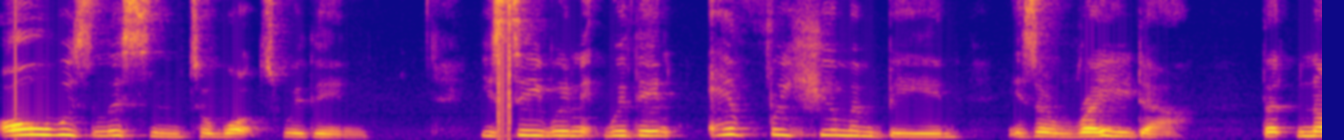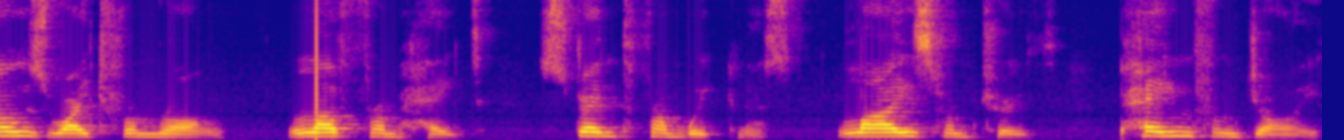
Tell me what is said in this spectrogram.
Always listen to what's within. You see, within every human being is a radar that knows right from wrong, love from hate, strength from weakness, lies from truth, pain from joy.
